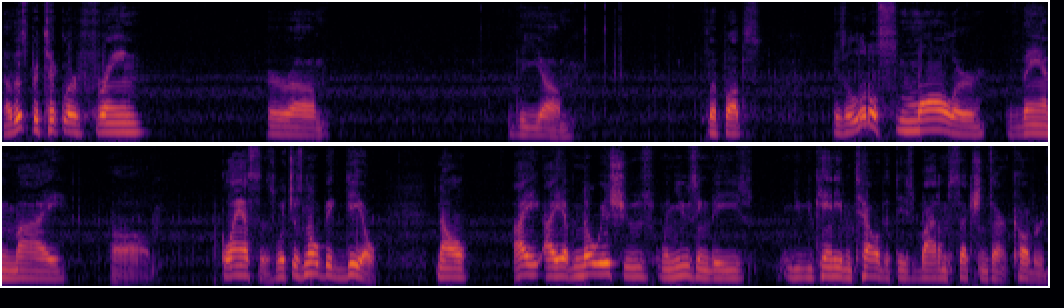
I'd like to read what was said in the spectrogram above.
Now this particular frame, or um, the um, flip-ups, is a little smaller than my uh, glasses, which is no big deal. Now, I, I have no issues when using these. You, you can't even tell that these bottom sections aren't covered.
